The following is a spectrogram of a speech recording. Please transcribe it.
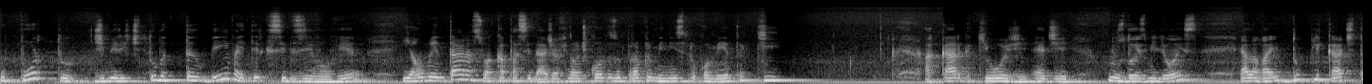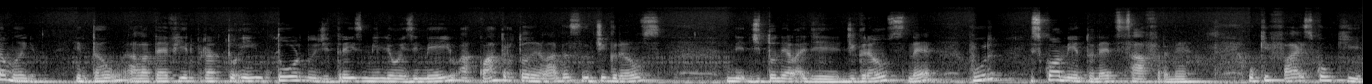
o porto de Miritituba também vai ter que se desenvolver e aumentar a sua capacidade. Afinal de contas, o próprio ministro comenta que a carga que hoje é de uns 2 milhões, ela vai duplicar de tamanho. Então, ela deve ir para em torno de 3 milhões e meio a 4 toneladas de grãos de, tonela, de, de grãos né, por escoamento né, de safra. Né? O que faz com que,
